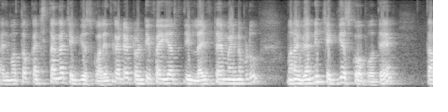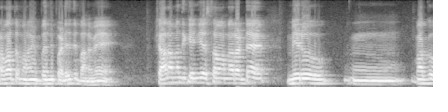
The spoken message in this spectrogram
అది మొత్తం ఖచ్చితంగా చెక్ చేసుకోవాలి. ఎందుకంటే ట్వంటీ ఫైవ్ ఇయర్స్ దీని లైఫ్ టైం అయినప్పుడు మనం ఇవన్నీ చెక్ చేసుకోకపోతే తర్వాత మనం ఇబ్బంది పడేది మనమే. చాలామందికి ఏం చేస్తామన్నారంటే మీరు మాకు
